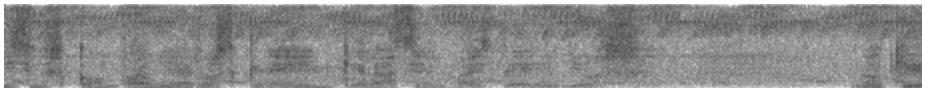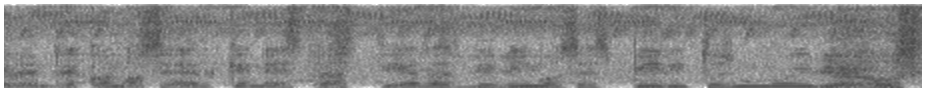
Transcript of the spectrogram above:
y sus compañeros creen que la selva es de ellos. No quieren reconocer que en estas tierras vivimos espíritus muy viejos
